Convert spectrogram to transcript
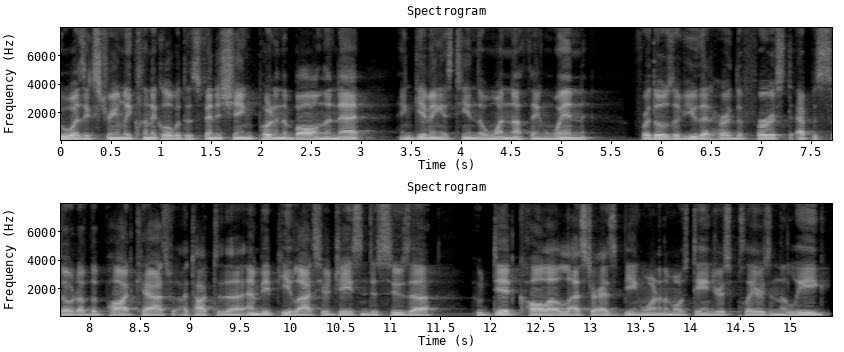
who was extremely clinical with his finishing, putting the ball in the net, and giving his team the 1 0 win. For those of you that heard the first episode of the podcast, I talked to the MVP last year, Jason D'Souza, who did call out Lester as being one of the most dangerous players in the league.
